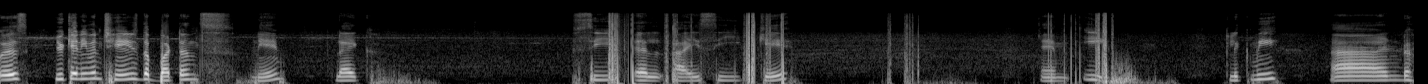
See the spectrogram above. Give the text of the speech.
is you can even change the button's name like C L I C K M E. Click me and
